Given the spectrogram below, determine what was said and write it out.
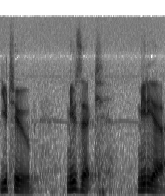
YouTube, music, media,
